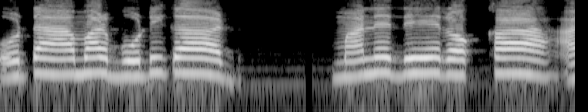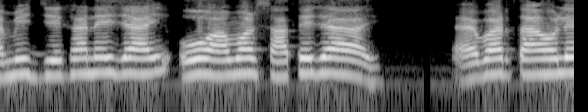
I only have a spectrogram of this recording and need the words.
ওটা আমার বডিগার্ড মানে দেহে রক্ষা আমি যেখানে যাই ও আমার সাথে যায়। এবার তাহলে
